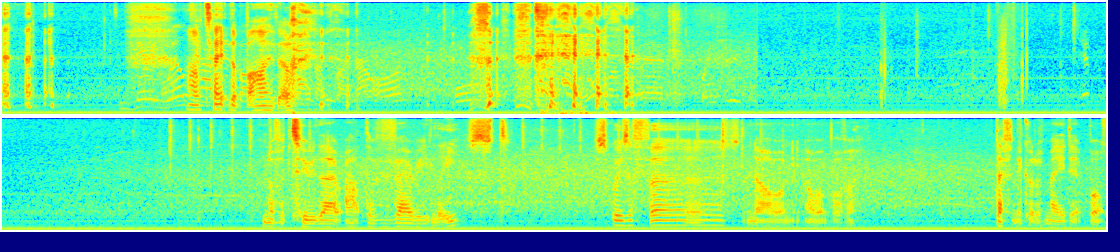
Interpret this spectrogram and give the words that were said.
I'll take the bye though. Another two there at the very least. Squeeze a third. No, I won't, I won't bother. Definitely could have made it, but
